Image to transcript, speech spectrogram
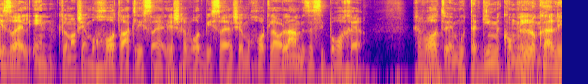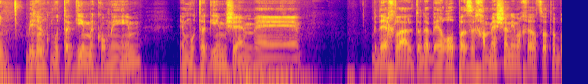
Israel in, כלומר שהן מוכרות רק לישראל. יש חברות בישראל שהן מוכרות לעולם וזה סיפור אחר. חברות, מותגים מקומיים. לוקאליים. בדיוק, מותגים מקומיים, הם מותגים שהם בדרך כלל, אתה יודע, באירופה זה חמש שנים אחרי ארה"ב,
